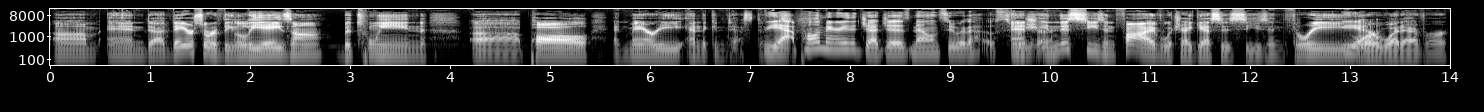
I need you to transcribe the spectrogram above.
um, and uh, they are sort of the liaison between uh, Paul and Mary and the contestants. Yeah, Paul and Mary, the judges, Mel and Sue are the hosts for and sure. in this season five, which I guess is season three Yeah. or whatever,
